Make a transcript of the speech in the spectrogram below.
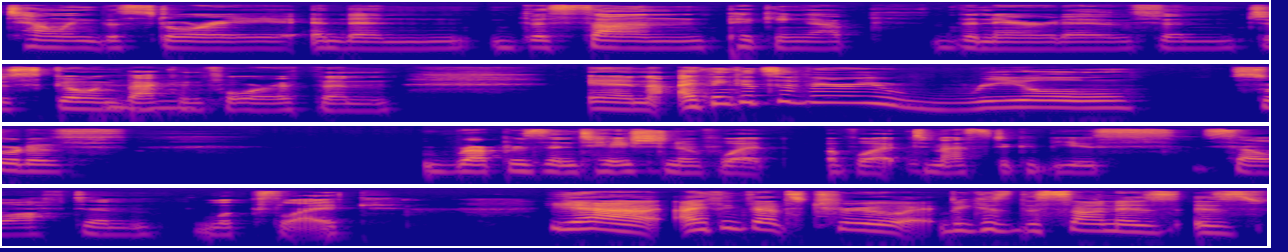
telling the story and then the son picking up the narrative and just going back Mhm. and forth and and I think it's a very real sort of representation of what of what domestic abuse so often looks like. Yeah, I think that's true because the son is is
